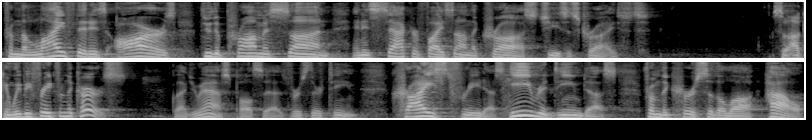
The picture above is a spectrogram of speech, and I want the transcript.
from the life that is ours through the promised Son and his sacrifice on the cross, Jesus Christ. So, how can we be freed from the curse? Glad you asked, Paul says, verse 13. Christ freed us, he redeemed us from the curse of the law. How?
